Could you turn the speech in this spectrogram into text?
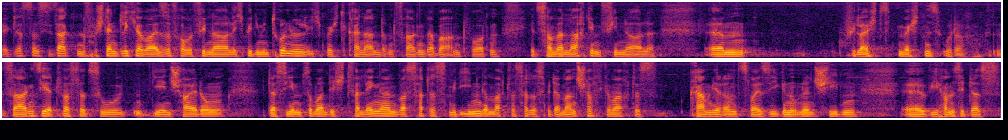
Herr Glessner, Sie sagten verständlicherweise vom Finale, ich bin im Tunnel, ich möchte keine anderen Fragen da beantworten. Jetzt haben wir nach dem Finale. Ähm, vielleicht möchten Sie oder sagen Sie etwas dazu, die Entscheidung, dass Sie im Sommer nicht verlängern, was hat das mit Ihnen gemacht, was hat das mit der Mannschaft gemacht? Das kamen ja dann zwei Siege und Unentschieden. Äh, wie haben Sie das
